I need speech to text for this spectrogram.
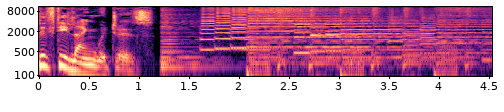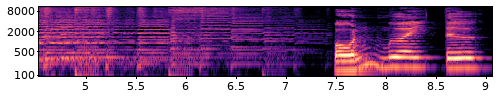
50 languages. 44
